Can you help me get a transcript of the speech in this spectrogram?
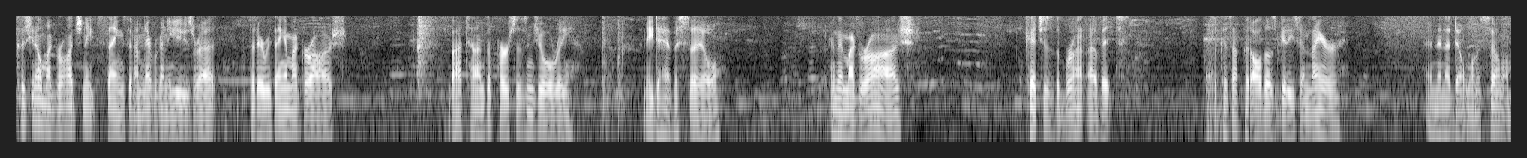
Because, you know, my garage needs things that I'm never going to use, right? Put everything in my garage. Buy tons of purses and jewelry. Need to have a sale. And then my garage catches the brunt of it because I put all those goodies in there and then I don't want to sell them.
